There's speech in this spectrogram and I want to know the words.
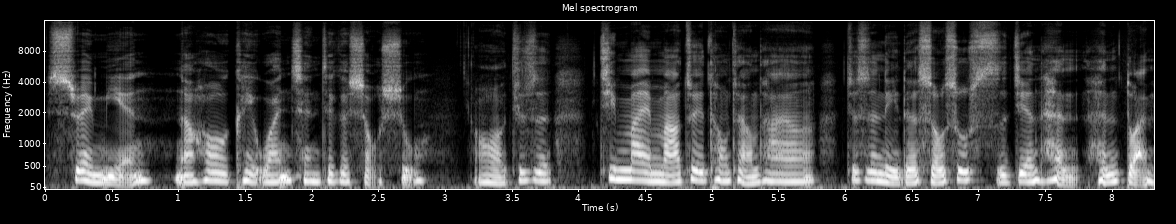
睡眠，然后可以完成这个手术。哦，就是静脉麻醉，通常它就是你的手术时间很很短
